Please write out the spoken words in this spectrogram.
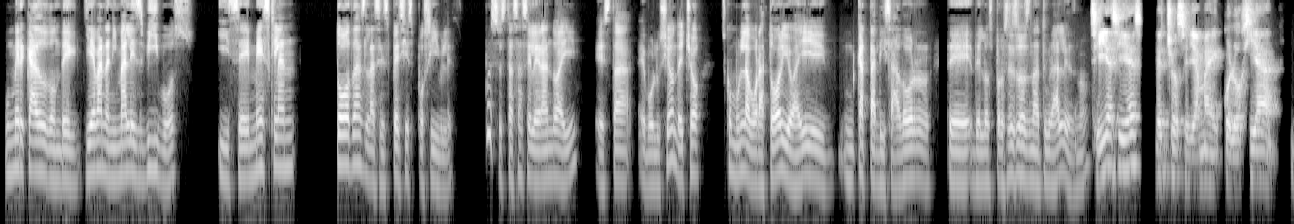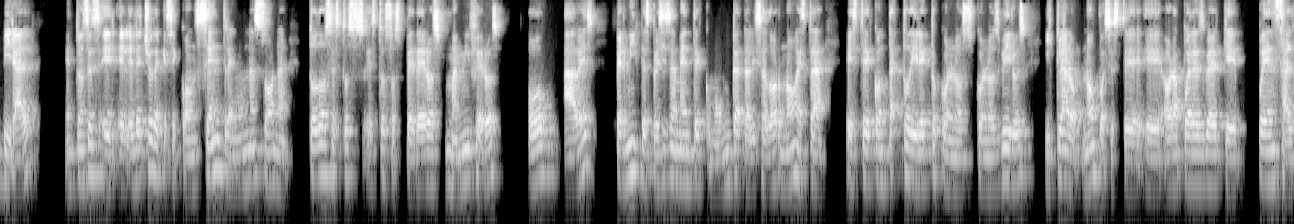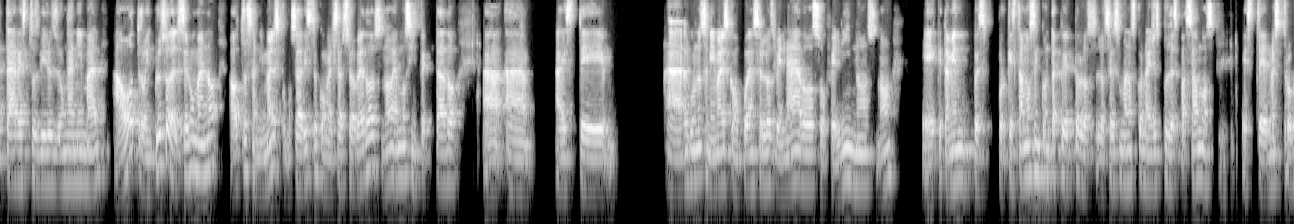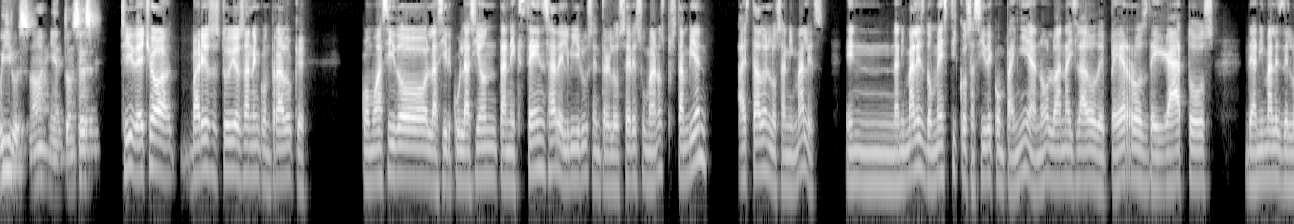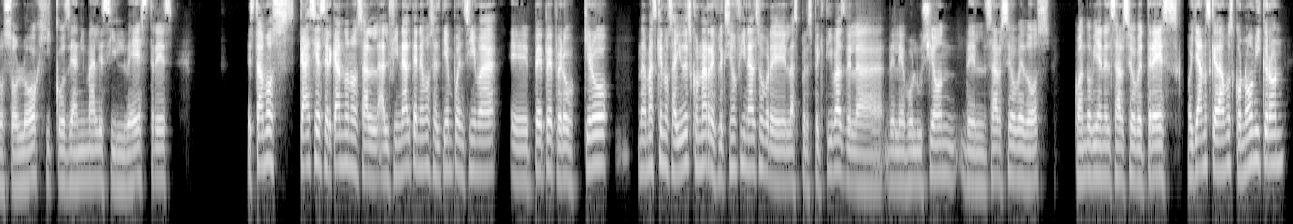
un mercado donde llevan animales vivos y se mezclan todas las especies posibles, pues estás acelerando ahí esta evolución. De hecho, es como un laboratorio ahí, un catalizador de, los procesos naturales, ¿no? Sí, así es. De hecho, se llama ecología viral. Entonces, el, hecho de que se concentre en una zona todos estos, estos hospederos mamíferos o aves, permites precisamente como un catalizador, ¿no? Esta, este contacto directo con los, con los virus. Y claro, ¿no? Pues este, eh, ahora puedes ver que pueden saltar estos virus de un animal a otro, incluso del ser humano a otros animales, como se ha visto con el SARS-CoV-2, ¿no? Hemos infectado a, a, este, a algunos animales como pueden ser los venados o felinos, ¿no? Eh, que también, pues, porque estamos en contacto directo los, los, seres humanos con ellos, pues les pasamos este, nuestro virus, ¿no? Y entonces, Sí, de hecho, varios estudios han encontrado que como ha sido la circulación tan extensa del virus entre los seres humanos, pues también ha estado en los animales, en animales domésticos así de compañía, ¿no? Lo han aislado de perros, de gatos, de animales de los zoológicos, de animales silvestres. Estamos casi acercándonos al, al final, tenemos el tiempo encima, eh, Pepe, pero quiero nada más que nos ayudes con una reflexión final sobre las perspectivas de la, de la evolución del SARS-CoV-2, cuándo viene el SARS-CoV-3, o ya nos quedamos con Omicron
